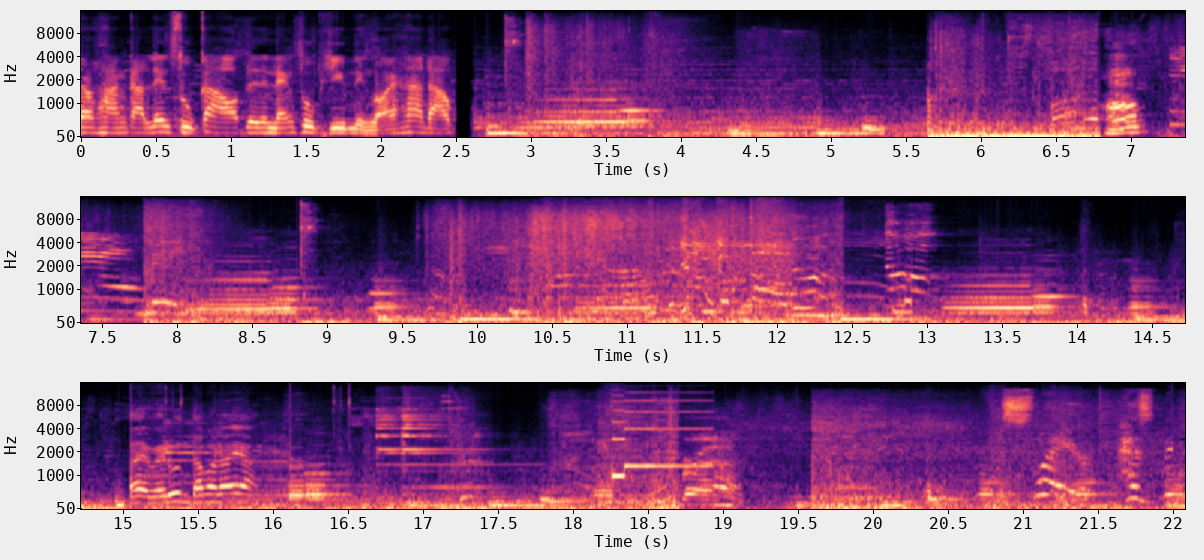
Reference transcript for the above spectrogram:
นวทางการเล่นซูการ์ออฟเลนแรงซูพีม 105 ดาวเฮ้ยวัยรุ่นทำอะไรอะ Slayer has been.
